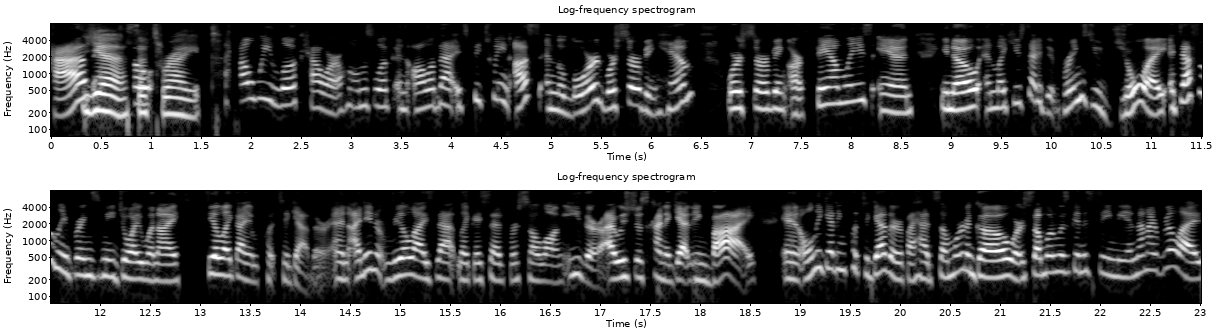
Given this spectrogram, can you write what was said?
have. Yes, so that's right. How we look, how our homes look, and all of that, it's between us and the Lord. We're serving Him, we're serving our families. And, you know, and like you said, if it brings you joy, it definitely brings me joy when I feel like I am put together. And I didn't realize that, like I said, for so long either. I was just kind of getting by and only getting put together if I had somewhere to go or someone was going to see me. And then I realized,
